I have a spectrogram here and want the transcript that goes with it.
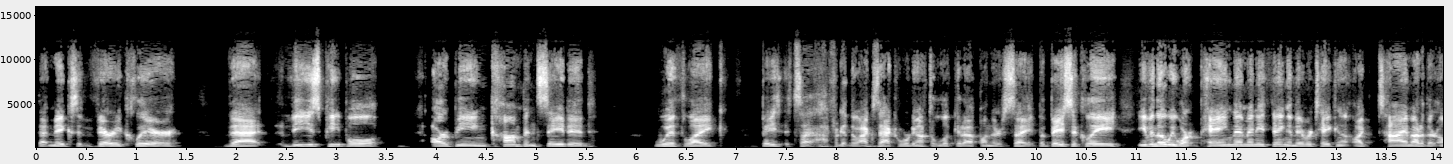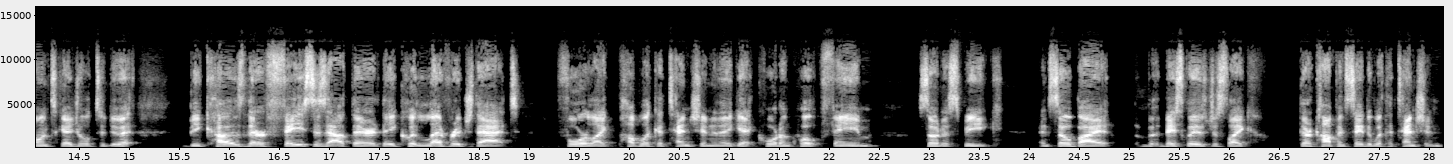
that makes it very clear that these people are being compensated with like it's like I forget the exact wording, I have to look it up on their site. But basically, even though we weren't paying them anything and they were taking like time out of their own schedule to do it, because their face is out there, they could leverage that for like public attention and they get quote unquote fame, so to speak. And so by basically it's just like they're compensated with attention.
